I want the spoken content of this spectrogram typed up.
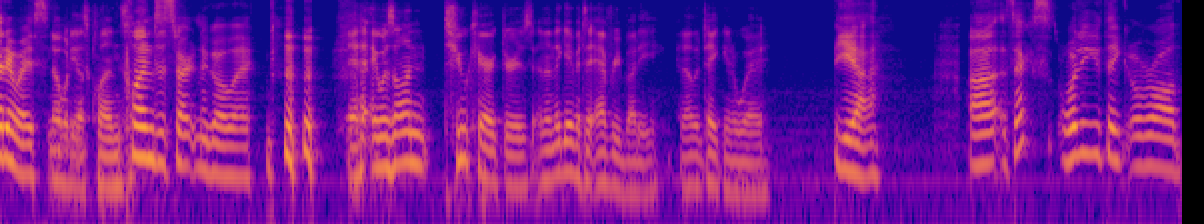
Anyways, Nobody has cleanse. cleanse is starting to go away. It, it was on two characters, and then they gave it to everybody, and now they're taking it away. yeah. Uh, Zex, what do you think overall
